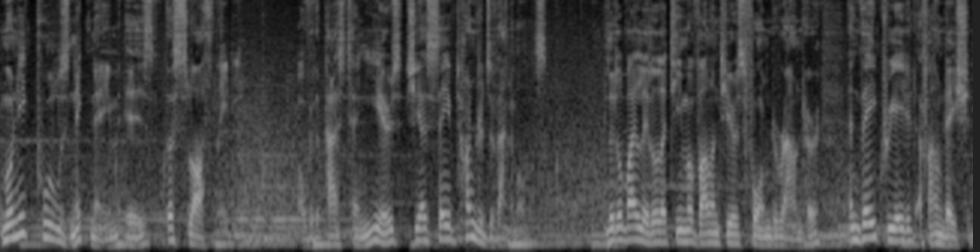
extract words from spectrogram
Monique Pool's nickname is the Sloth Lady. Over the past 10 years, she has saved hundreds of animals, Little by little, a team of volunteers formed around her, and they created a foundation,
